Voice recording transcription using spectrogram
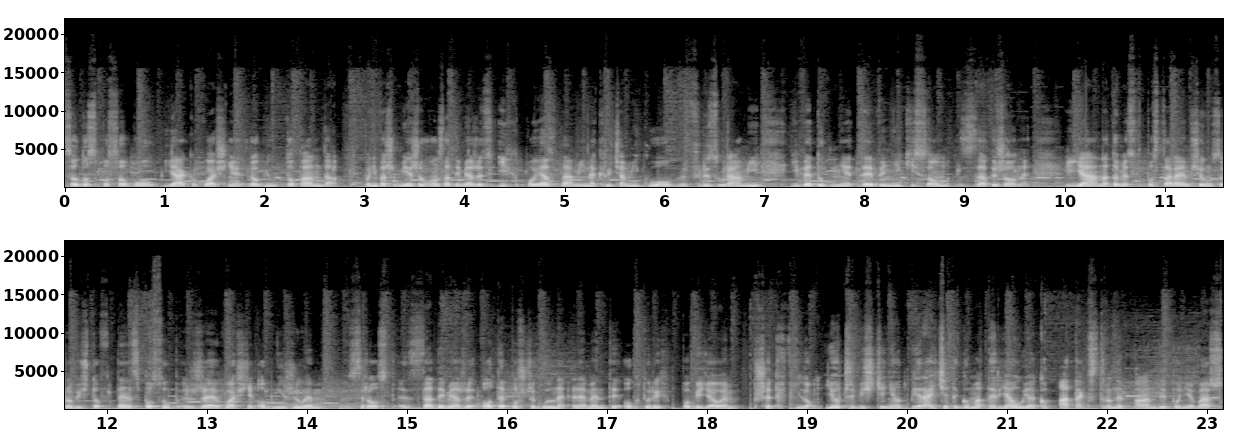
co do sposobu, jak właśnie robił to Panda, ponieważ mierzył on zadymiarzy z ich pojazdami, nakryciami głowy, fryzurami i według te wyniki są zawyżone. Ja natomiast postarałem się zrobić to w ten sposób, że właśnie obniżyłem wzrost zadymiarzy o te poszczególne elementy, o których powiedziałem przed chwilą. I oczywiście nie odbierajcie tego materiału jako atak w stronę pandy, ponieważ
